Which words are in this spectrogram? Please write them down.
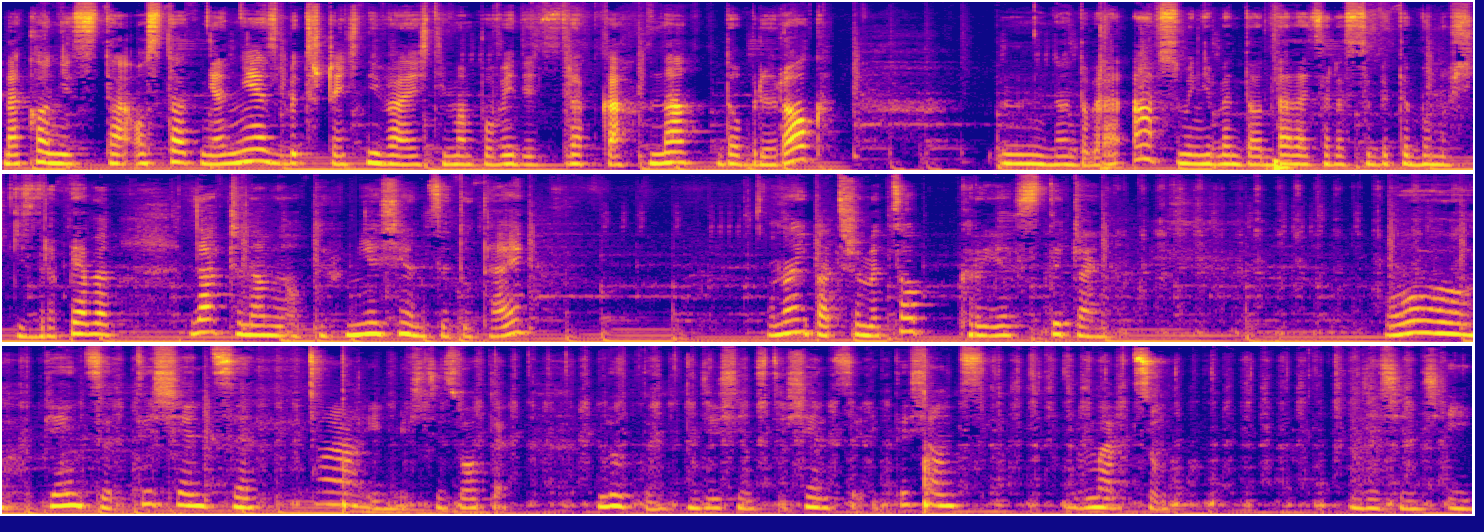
na koniec ta ostatnia, niezbyt szczęśliwa, jeśli mam powiedzieć, zdrabka na dobry rok. Mm, no dobra, a w sumie nie będę oddalać, zaraz sobie te bonusiki zdrapiamy. Zaczynamy od tych miesięcy tutaj. No i patrzymy, co kryje styczeń. O, 500 tysięcy, a i 200 złotych luty 10 tysięcy i 1000, w marcu 10 i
